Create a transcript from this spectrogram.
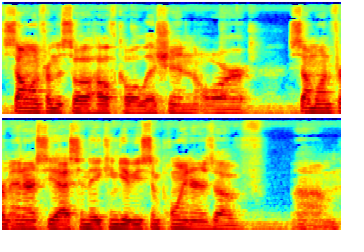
someone from the Soil Health Coalition or someone from NRCS, and they can give you some pointers of um,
